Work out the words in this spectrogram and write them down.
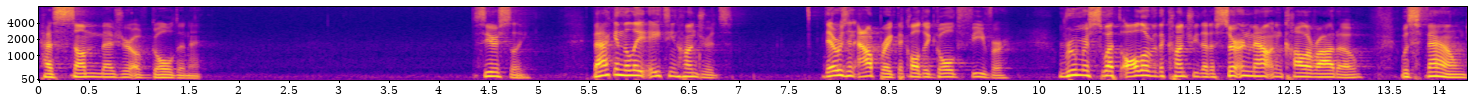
has some measure of gold in it. Seriously. Back in the late 1800s, there was an outbreak they called it gold fever. Rumors swept all over the country that a certain mountain in Colorado was found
